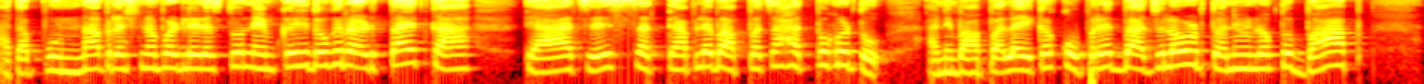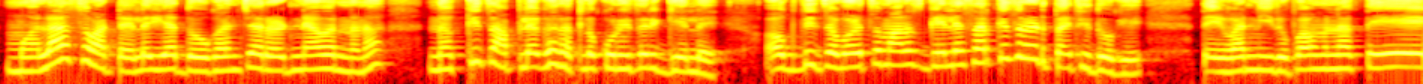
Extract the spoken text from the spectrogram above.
आता पुन्हा प्रश्न पडलेला असतो नेमकं हे दोघे रडतायत का? त्याच वेळेस सत्य आपल्या बापाचा हात पकडतो आणि बापाला एका कोपऱ्यात बाजूला ओढतो आणि म्हणू लागतो बाप मला असं वाटायला या दोघांच्या रडण्यावरनं ना नक्कीच आपल्या घरातलं कोणीतरी गेलंय. अगदी जवळचं माणूस गेल्यासारखेच रडतायत हे दोघे. तेव्हा निरूपा म्हणू लागते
